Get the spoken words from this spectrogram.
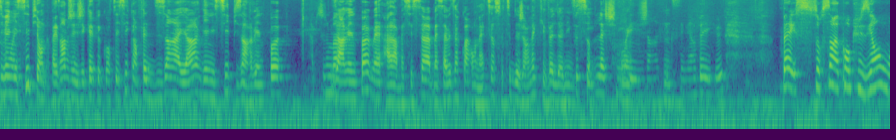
ils viennent ici, puis par exemple, j'ai quelques courtiers ici qui ont fait 10 ans ailleurs, ils viennent ici, puis ils n'en reviennent pas ils n'en viennent pas. Mais alors, ben, c'est ça. Ben, ça veut dire quoi? On attire ce type de gens-là qui veulent donner aussi. C'est ça, la chimie des gens. Mm. C'est merveilleux. Bien, sur ça, en conclusion,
